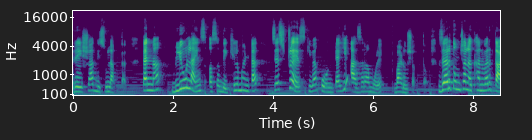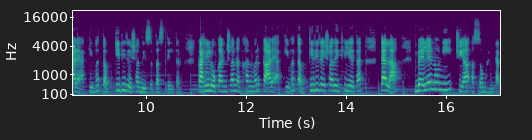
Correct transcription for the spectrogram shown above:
रेषा दिसू लागतात. त्यांना ब्ल्यू लाईन्स असं देखील म्हणतात. जे स्ट्रेस किंवा कोणत्याही आजारामुळे वाढू शकतं. जर तुमच्या नखांवर काळ्या किंवा तपकिरी रेषा दिसत असतील तर काही लोकांच्या नखांवर काळ्या किंवा तपकिरी रेषा देखील येतात. त्याला मेलेनोनिचिया असं म्हणतात.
